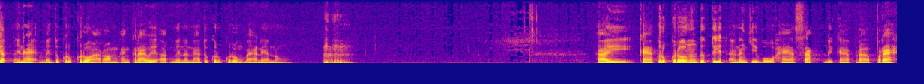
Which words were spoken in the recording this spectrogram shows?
ចិត្តឯណាមិនមែនទៅគ្រប់គ្រងអារម្មណ៍ខាងក្រៅទេអត់មាននរណាទៅគ្រប់គ្រងបានទេអានោះហើយការគ្រប់គ្រងនឹងទៅទៀតអានឹងជាវោហាស័ព្ទនៃការប្រើប្រាស់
